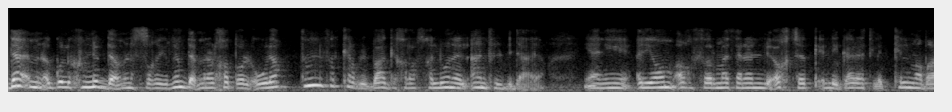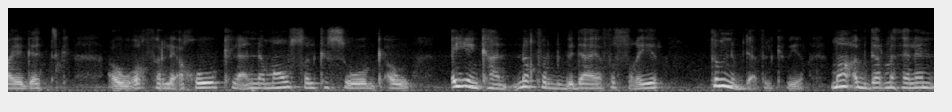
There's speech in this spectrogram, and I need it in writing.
دائما أقول لكم نبدأ من الصغير نبدأ من الخطوة الأولى ثم نفكر بالباقي خلاص خلونا الآن في البداية. يعني اليوم أغفر مثلا لأختك اللي قالت لك كلمة ضايقتك أو أغفر لأخوك لأنه ما وصلك السوق أو أيا كان نغفر بالبداية في الصغير ثم نبدأ في الكبير. ما أقدر مثلا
